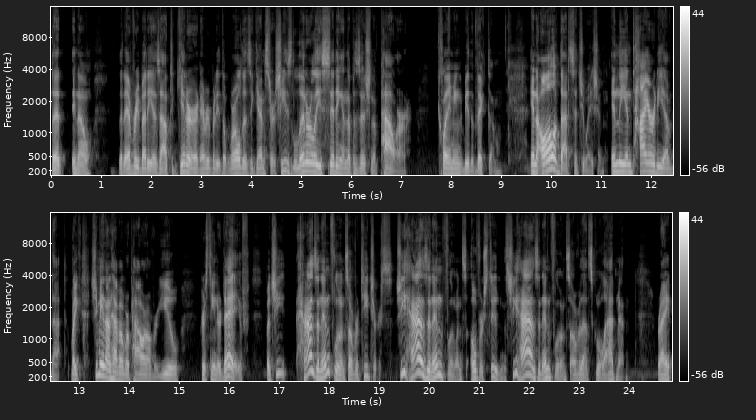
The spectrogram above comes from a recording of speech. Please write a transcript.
that you know that everybody is out to get her and everybody the world is against her. She's literally sitting in the position of power claiming to be the victim. In all of that situation in the entirety of that like she may not have overpower over you christine or dave but she has an influence over teachers she has an influence over students she has an influence over that school admin right?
